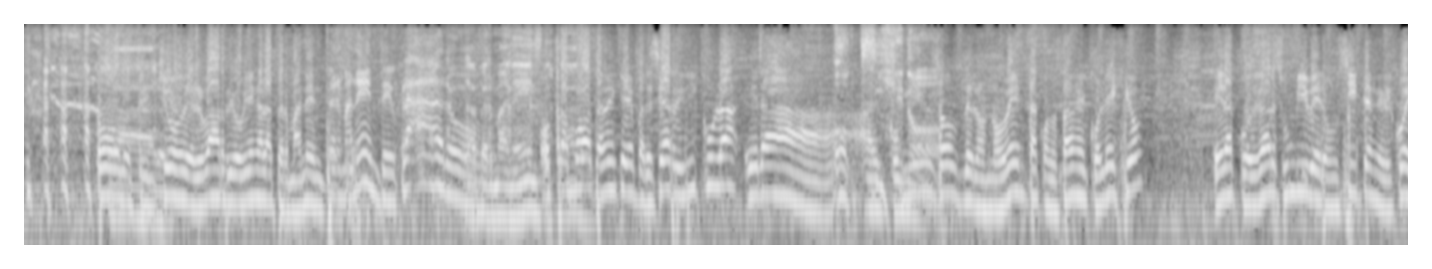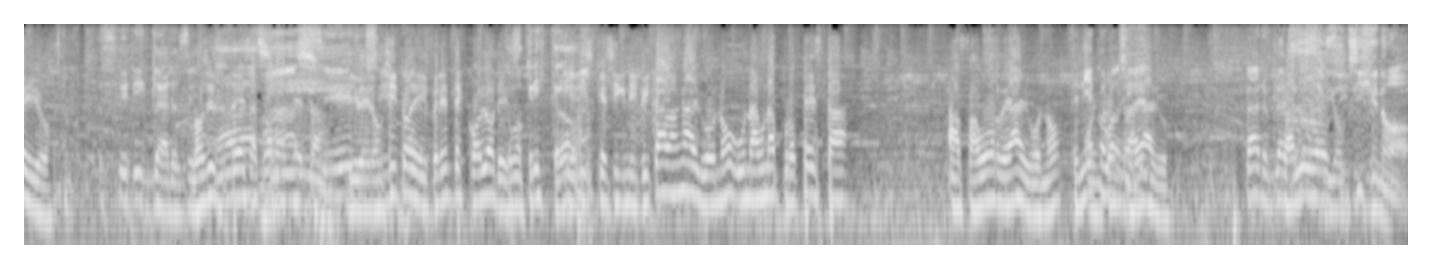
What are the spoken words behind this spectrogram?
Todos los Claro. trinchos del barrio bien a la permanente. Permanente, claro. La permanencia. Otra claro. moda también que me parecía ridícula era al Oxígeno. comienzos de los 90, cuando estaba en el colegio, era colgarse un biberoncito en el cuello. Sí, claro, sí. No sé si ustedes se Ah, acuerdan sí, de esa. sí, sí, Biberoncitos sí. de diferentes colores. Como Chris Cross. que, que significaban algo, ¿no? Una, una protesta a favor de algo, ¿no? Tenía o en color, contra sí. de algo. Claro, claro. Saludos. Radio Oxígeno.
